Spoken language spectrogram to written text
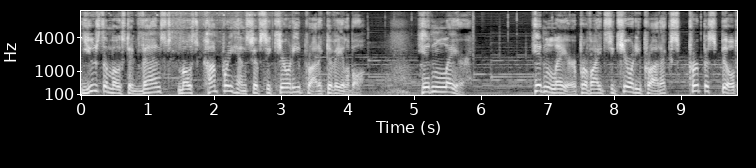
use the most advanced, most comprehensive security product available. Hidden Layer. Hidden Layer provides security products purpose-built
